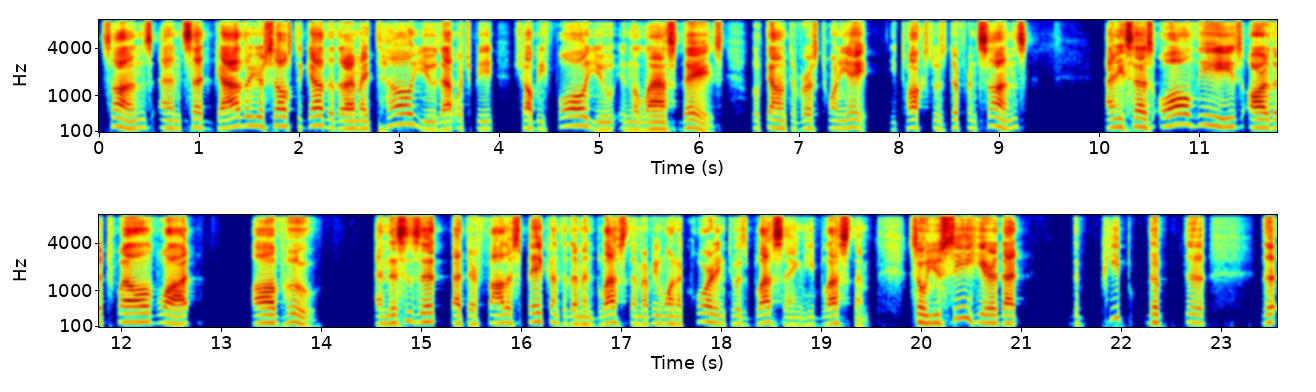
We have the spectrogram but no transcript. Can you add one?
Sons, and said, Gather yourselves together, that I may tell you that which be, shall befall you in the last days. Look down to verse 28. He talks to his different sons, and he says, All these are the 12 what? of who? And this is it that their father spake unto them and blessed them, everyone according to his blessing, he blessed them. So you see here that the people, the, the, the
